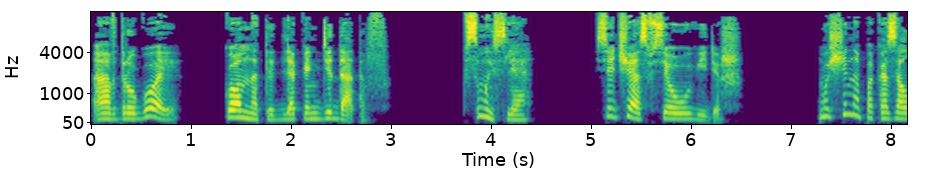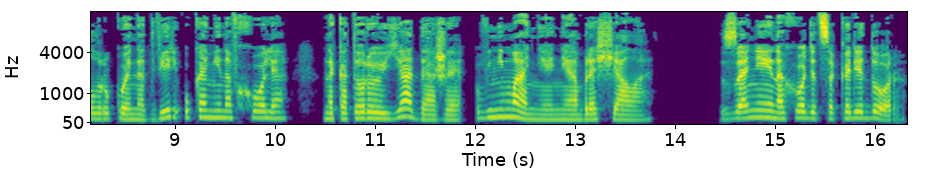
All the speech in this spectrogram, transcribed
а в другой — комнаты для кандидатов. В смысле? Сейчас все увидишь. Мужчина показал рукой на дверь у камина в холле, на которую я даже внимания не обращала. «За ней находится коридор.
